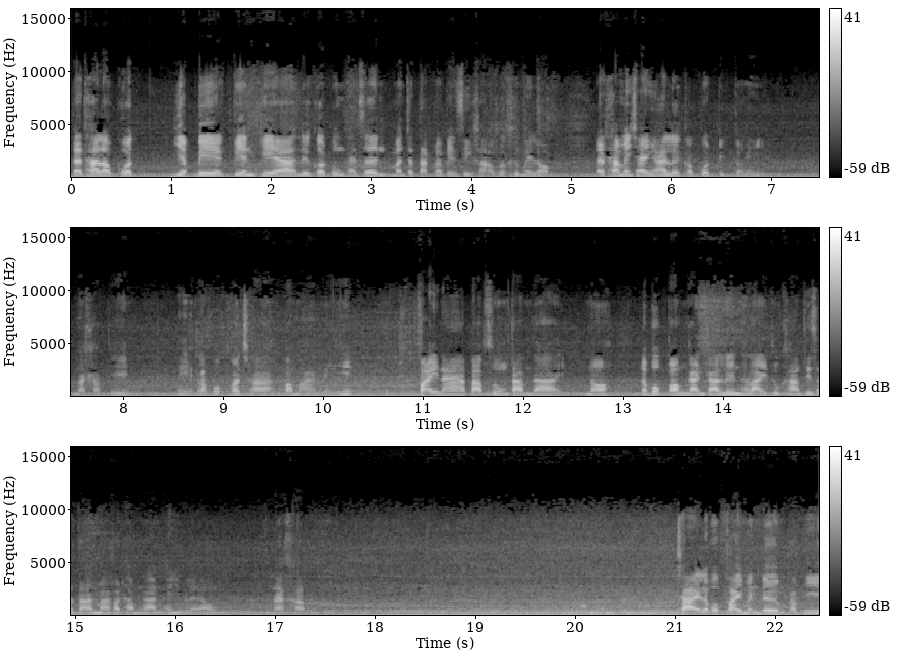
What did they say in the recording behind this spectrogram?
แต่ถ้าเรากดเหยียบเบรกเปลี่ยนเกียร์หรือกดปุ่ม cancel มันจะตัดมาเป็นสีขาวก็คือไม่ล็อก แต่ถ้าไม่ใช้งานเลยก็กดปิดตรงนี้นะครับพี่นี่ระบบก็จะประมาณนี้ ไฟหน้าปรับสูงต่ำได้เนาะระบบป้องกันการลื่นถลายทุกครั้งที่สตาร์ทมาเขาทำงานให้อยู่แล้วนะครับ ใช่ระบบไฟเหมือนเดิมครับพี่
